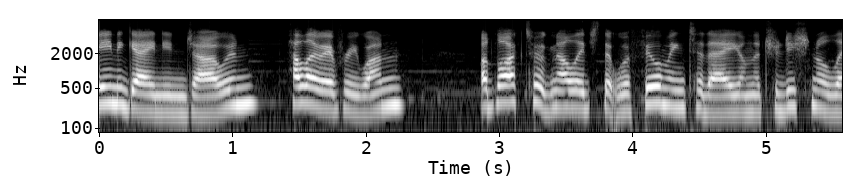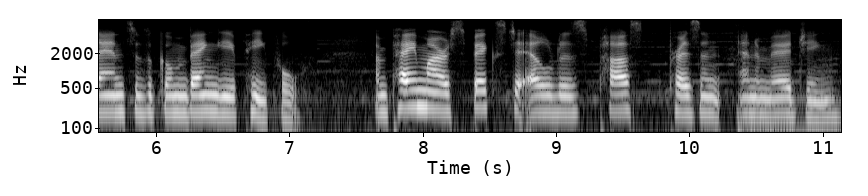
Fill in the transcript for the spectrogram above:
Ginagay Ninjawan. Hello everyone. I'd like to acknowledge that we're filming today on the traditional lands of the Gumbaynggirr people and pay my respects to elders past, present and emerging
